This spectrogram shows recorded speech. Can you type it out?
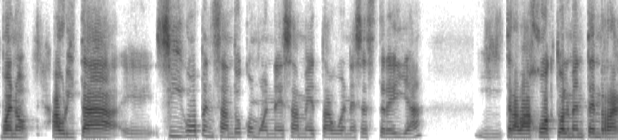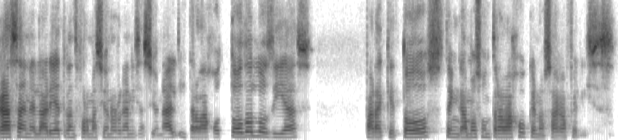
bueno, ahorita eh, sigo pensando como en esa meta o en esa estrella y trabajo actualmente en Ragasa en el área de transformación organizacional y trabajo todos los días para que todos tengamos un trabajo que nos haga felices.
